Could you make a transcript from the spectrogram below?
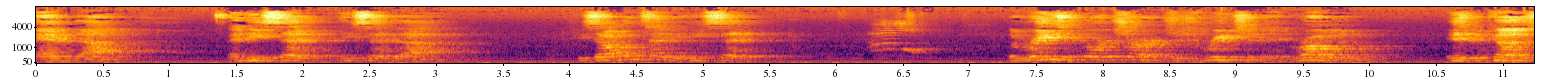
And uh, and he said, he said, uh, he said, I want to tell you, he said, the reason your church is reaching and growing is because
